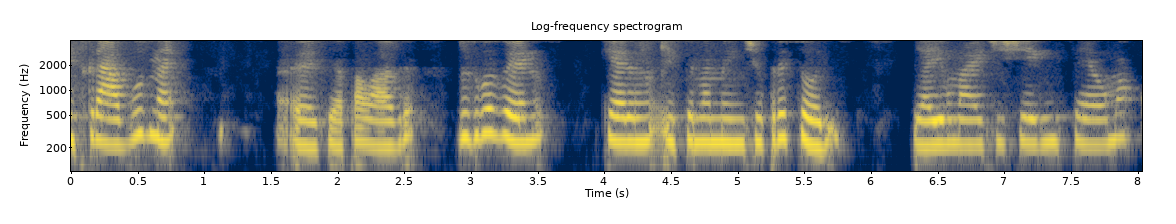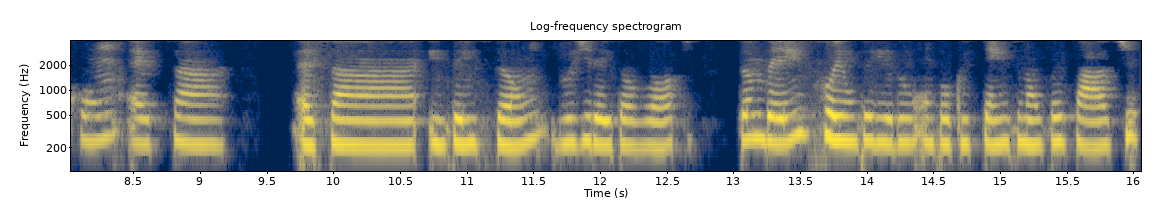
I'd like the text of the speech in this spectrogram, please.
escravos, né? Essa é a palavra, dos governos que eram extremamente opressores. E aí o Martin chega em Selma com essa essa intenção do direito ao voto. Também foi um período um pouco extenso, não foi fácil.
